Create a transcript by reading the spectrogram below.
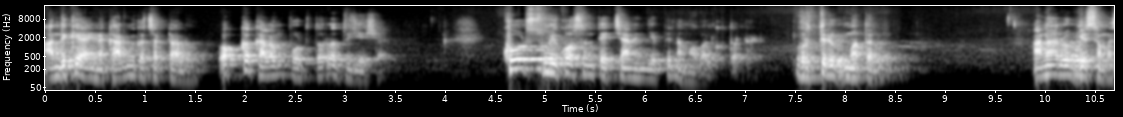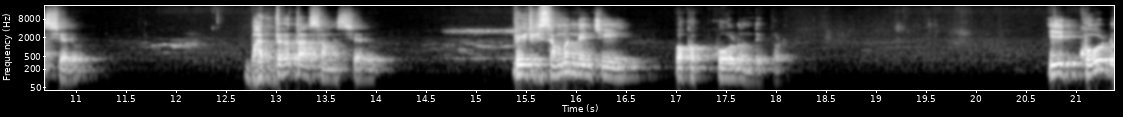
అందుకే ఆయన కార్మిక చట్టాలు ఒక్క కలం పోటుతో రద్దు చేశాడు. కోర్స్ మీకోసం తెచ్చానని చెప్పి నమ్మబలుకుతున్నాడు. వృత్తి రుగ్మతలు అనారోగ్య సమస్యలు భద్రతా సమస్యలు. వీటికి సంబంధించి ఒక కోడ్ ఉంది ఇప్పుడు. ఈ కోడ్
